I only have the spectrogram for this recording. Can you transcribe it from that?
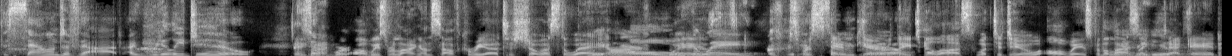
the sound of that. I really do. Thank So- God, we're always relying on South Korea to show us the way. we are always lead the way. for It's so skincare. they tell us what to do always for the last they like do. decade.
